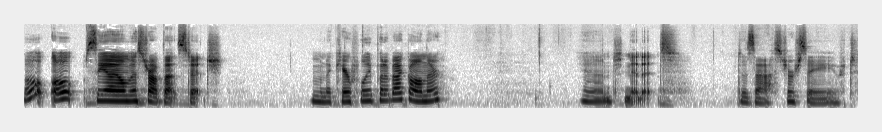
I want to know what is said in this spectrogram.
Oh, oh, see I almost dropped that stitch. I'm to carefully put it back on there and knit it. Disaster saved.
